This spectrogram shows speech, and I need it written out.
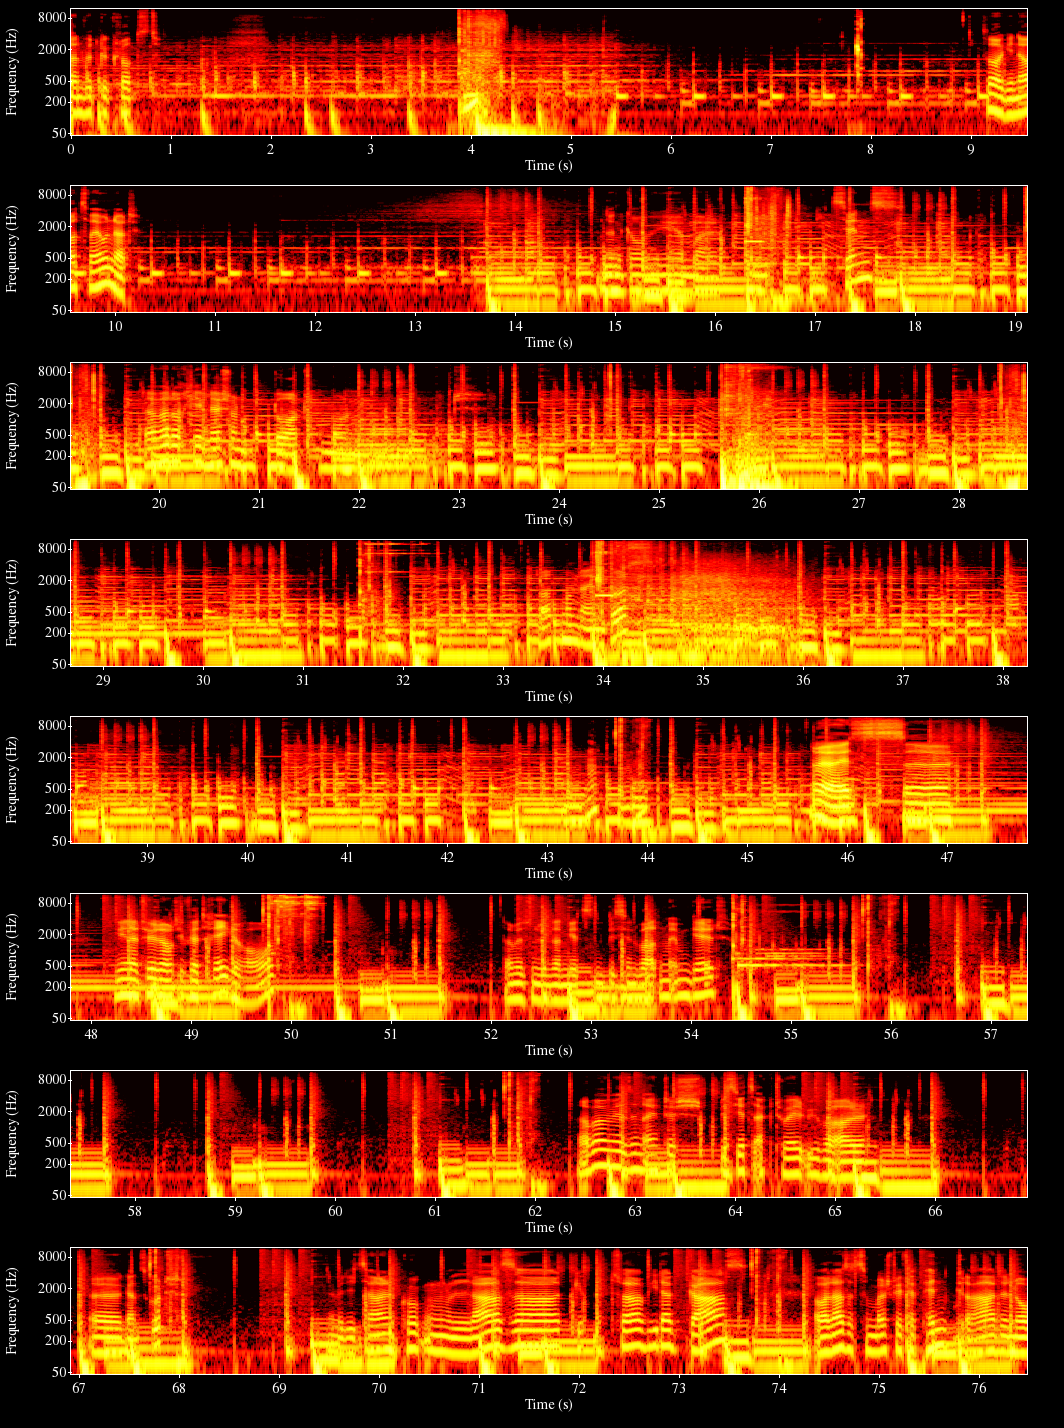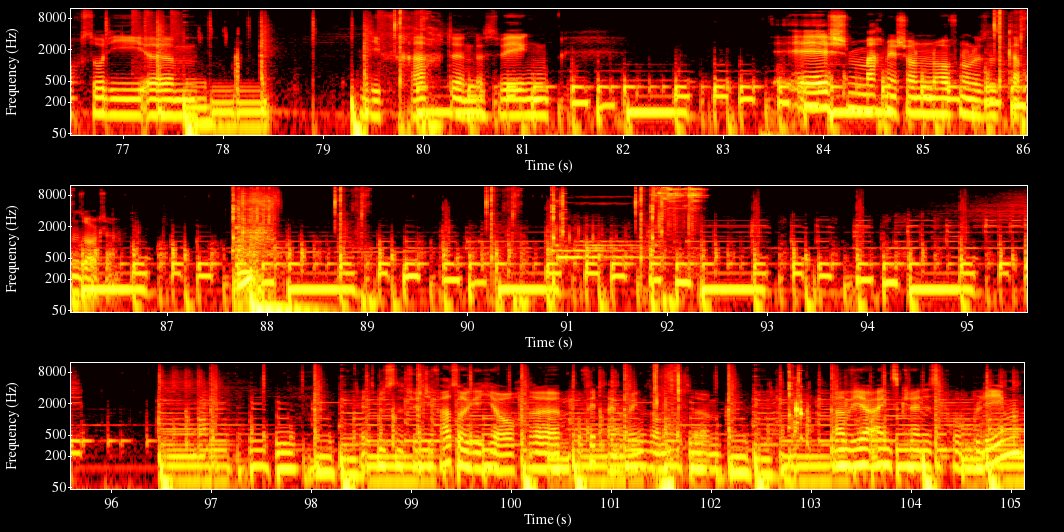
Dann wird geklotzt. So, genau 200. Und dann kaufen wir hier mal die Lizenz. Da war doch hier gleich schon. Dortmund Naja, jetzt äh, gehen natürlich auch die Verträge raus. Da müssen wir dann jetzt ein bisschen warten mit dem Geld. Aber wir sind eigentlich bis jetzt aktuell überall äh, ganz gut. Wenn wir die Zahlen gucken, Lasa gibt da wieder Gas. Aber Lasa zum Beispiel verpennt gerade noch so die, ähm, die Frachten. Deswegen ich mache mir schon Hoffnung, dass es klappen sollte. Jetzt müssen natürlich die Fahrzeuge hier auch äh, Profit reinbringen, sonst ähm, haben wir ein kleines Problem.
